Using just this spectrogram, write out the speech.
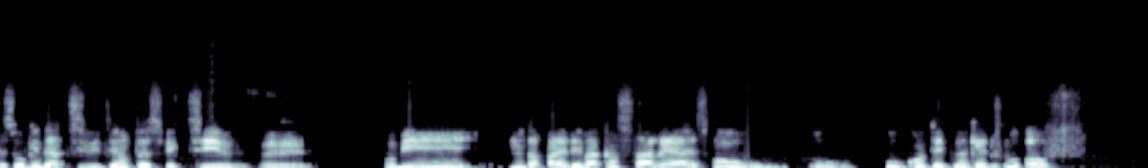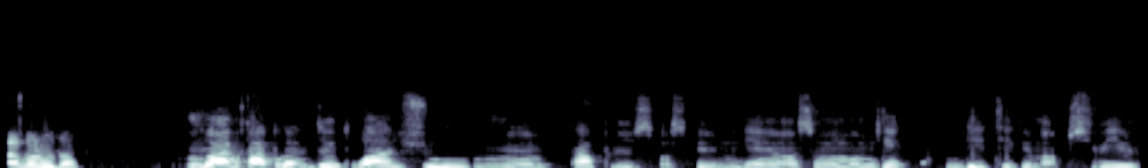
esko gen de aktivite an perspektiv, ou bien, nou ta pale de vakans talè, esko ou ou comptez prendre quelques jours off avant longtemps? Moi, je peux prendre 2-3 jours, mais pas plus, parce que en ce moment, j'ai un coup d'été que je suivre,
